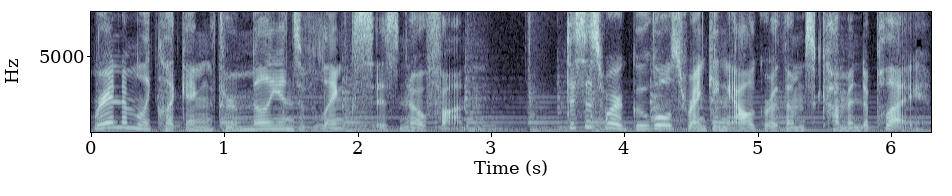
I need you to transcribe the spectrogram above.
randomly clicking through millions of links is no fun. This is where Google's ranking algorithms come into play.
